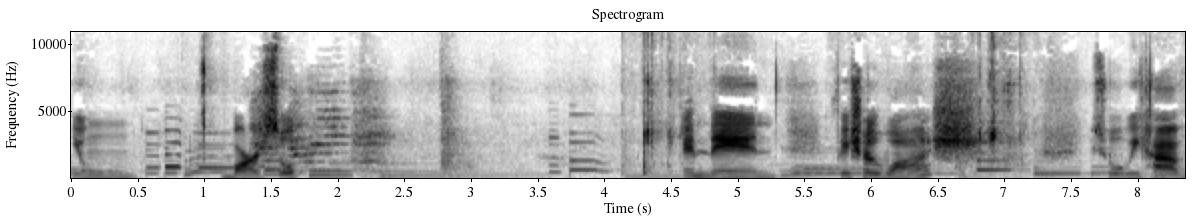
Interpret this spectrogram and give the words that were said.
yung bar soap. And then, facial wash. So we have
